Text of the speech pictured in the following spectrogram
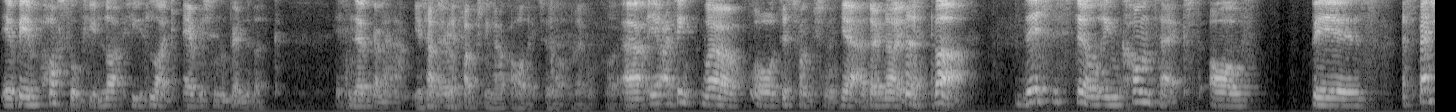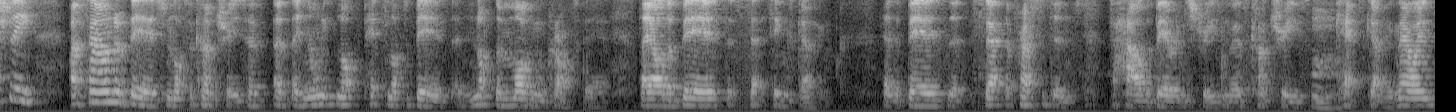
it would be impossible for you like you like every single beer in the book. It's never going to happen. You'd have to be a functioning alcoholic to them. Like, uh, yeah, I think, well, or dysfunctioning, yeah, I don't know. but this is still in context of beers, especially, I found that beers from lots of countries have, have they normally lot, pits lots of beers that are not the modern craft beer. They are the beers that set things going. They're the beers that set the precedent for how the beer industries in those countries Mm. kept going. Now, in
